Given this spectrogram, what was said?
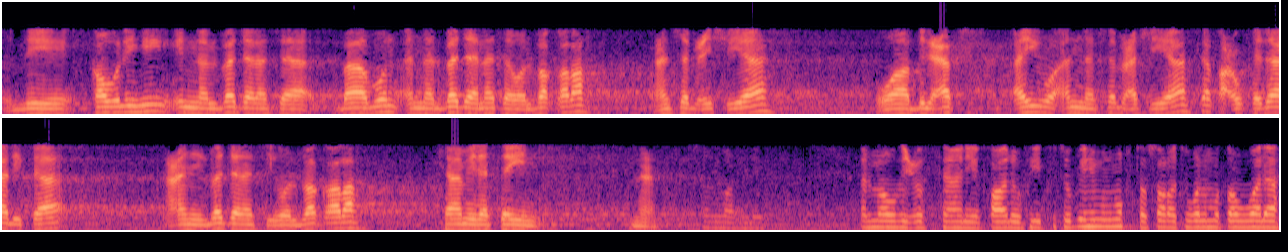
لقوله إن البدنة باب أن البدنة والبقرة عن سبع شياه وبالعكس أي وأن سبع شياه تقع كذلك عن البدنة والبقرة كاملتين. نعم. الله الموضع الثاني قالوا في كتبهم المختصرة والمطولة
